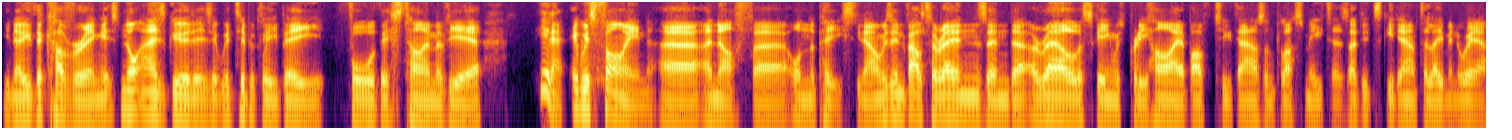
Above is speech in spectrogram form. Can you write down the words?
you know, the covering. It's not as good as it would typically be for this time of year you know, it was fine uh, enough uh, on the piste. You know, I was in Val Thorens and uh, Orelle. The skiing was pretty high, above 2,000 plus meters. I did ski down to Les Menuires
